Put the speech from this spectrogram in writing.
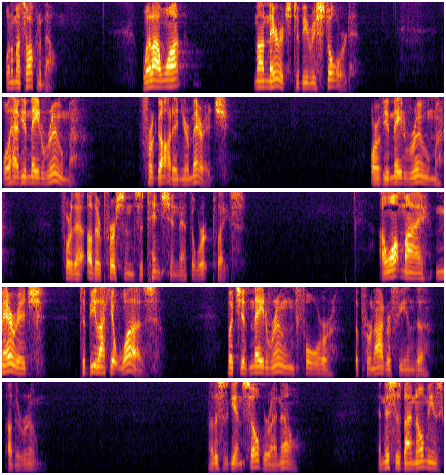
What am I talking about? Well, I want my marriage to be restored. Well, have you made room for God in your marriage? Or have you made room for that other person's attention at the workplace? I want my marriage to be like it was, but you've made room for the pornography in the other room. Now, this is getting sober, I know. And this is by no means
